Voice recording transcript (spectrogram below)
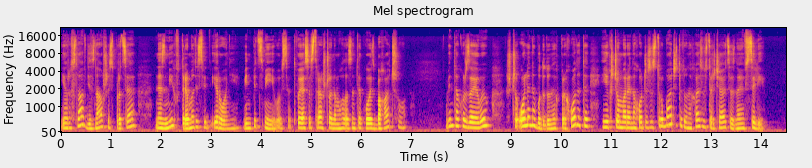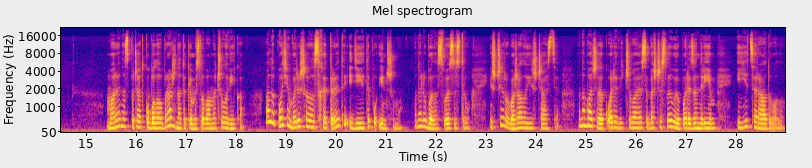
Ярослав, дізнавшись про це, не зміг втриматись від іронії. Він підсміювався. Твоя сестра що не могла знайти когось багатшого? Він також заявив, що Оля не буде до них приходити, і якщо Марина хоче сестру бачити, то нехай зустрічаються з нею в селі. Марина спочатку була ображена такими словами чоловіка, але потім вирішила схитрити і діяти по-іншому. Вона любила свою сестру і щиро бажала їй щастя. Вона бачила, як Оля відчуває себе щасливою поряд з Андрієм, і її це радувало.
